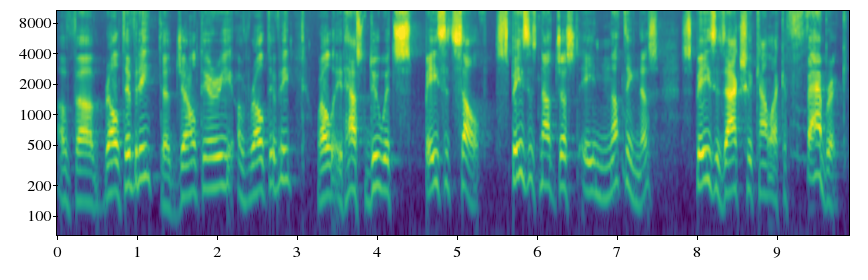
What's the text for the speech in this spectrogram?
of uh, relativity, the general theory of relativity? Well, it has to do with space itself. Space is not just a nothingness, space is actually kind of like a fabric.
